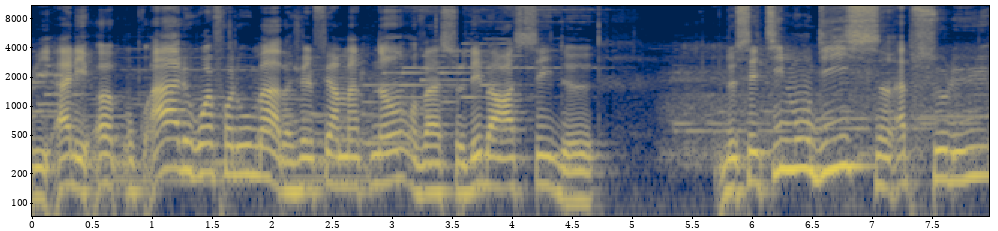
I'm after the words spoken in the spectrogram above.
Oui, allez, hop. Ah, le goinfre Luma. Bah, je vais le faire maintenant. On va se débarrasser de de cette immondice absolue.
